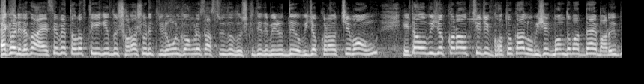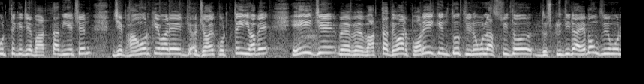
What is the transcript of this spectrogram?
একেবারে দেখো আইএসএফ এর তরফ থেকে কিন্তু সরাসরি তৃণমূল কংগ্রেস আশ্রিত দুষ্কৃতীদের বিরুদ্ধে অভিযোগ করা হচ্ছে এবং এটা অভিযোগ করা হচ্ছে যে গতকাল অভিষেক বন্দ্যোপাধ্যায় বারুইপুর থেকে যে বার্তা দিয়েছেন যে ভাঙরকে এবারে জয় করতেই হবে এই যে বার্তা দেওয়ার পরেই কিন্তু তৃণমূল আশ্রিত দুষ্কৃতীরা এবং তৃণমূল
